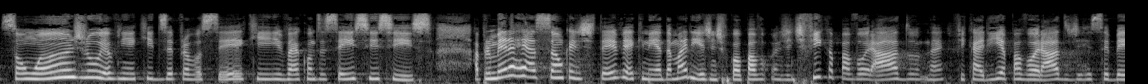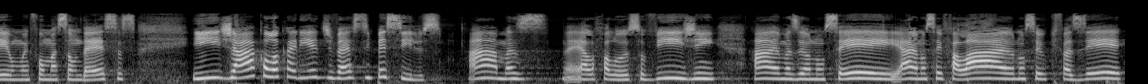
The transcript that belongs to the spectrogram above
sou um anjo, eu vim aqui dizer para você que vai acontecer isso, isso e isso. A primeira reação que a gente teve é que nem a da Maria, a gente, ficou, a gente fica apavorado, né? Ficaria apavorado de receber uma informação dessas e já colocaria diversos empecilhos. Ah, mas né, ela falou, eu sou virgem. Ah, mas eu não sei. Ah, eu não sei falar, eu não sei o que fazer.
